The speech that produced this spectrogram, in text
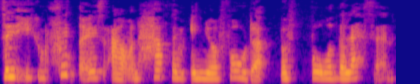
so that you can print those out and have them in your folder before the lesson.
